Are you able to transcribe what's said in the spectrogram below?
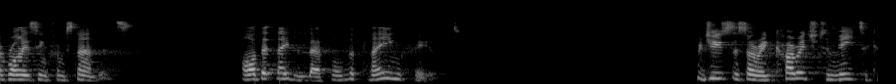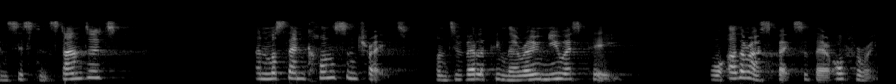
arising from standards are that they level the playing field. Producers are encouraged to meet a consistent standard and must then concentrate on developing their own USP or other aspects of their offering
